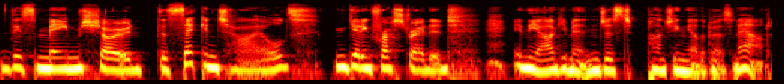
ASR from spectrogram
this meme showed the second child getting frustrated in the argument and just punching the other person out.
